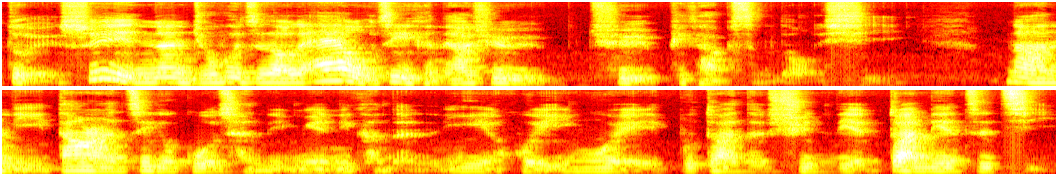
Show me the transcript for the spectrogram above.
对，所以那你就会知道，哎，我自己可能要去去 pick up 什么东西。那你当然这个过程里面，你可能你也会因为不断的训练锻炼自己，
